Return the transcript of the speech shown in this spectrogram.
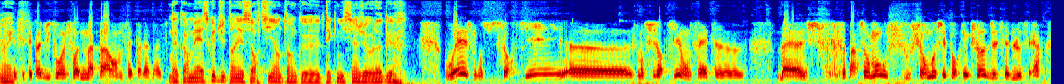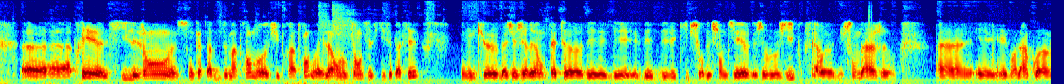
Oui. C'était pas du tout un choix de ma part en fait à la base. D'accord, mais est-ce que tu t'en es sorti en tant que technicien géologue? Ouais, je m'en suis sorti. Euh, je m'en suis sorti en fait. Euh, bah, à partir du moment où je, suis embauché pour quelque chose, j'essaie de le faire. Euh, après, si les gens sont capables de m'apprendre, je suis prêt à apprendre. Et là, en l'occurrence, c'est ce qui s'est passé. Donc, euh, bah, j'ai géré en fait euh, des, des, des, des, équipes sur des chantiers de géologie pour faire du sondage. Et, et, voilà quoi.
